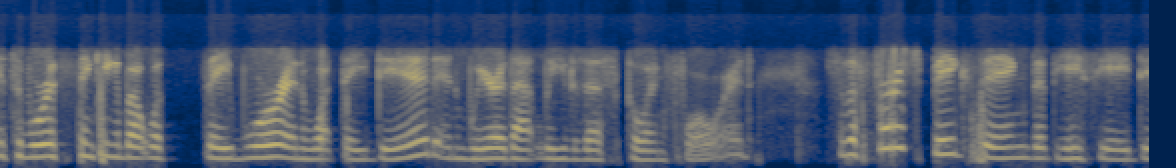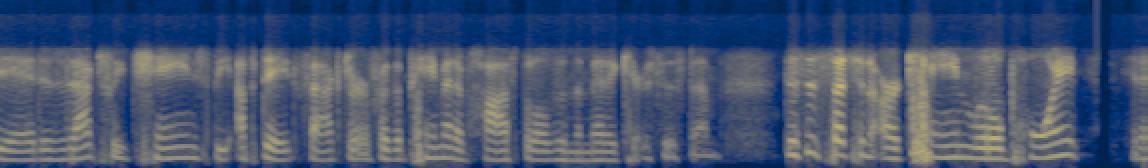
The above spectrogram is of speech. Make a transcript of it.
it's worth thinking about what they were and what they did and where that leaves us going forward. So the first big thing that the ACA did is it actually changed the update factor for the payment of hospitals in the Medicare system. This is such an arcane little point. It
